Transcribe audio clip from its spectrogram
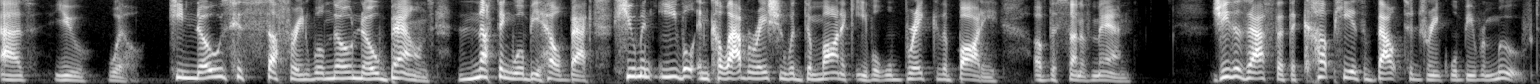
as you will. He knows his suffering will know no bounds. Nothing will be held back. Human evil in collaboration with demonic evil will break the body of the Son of Man. Jesus asks that the cup he is about to drink will be removed.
